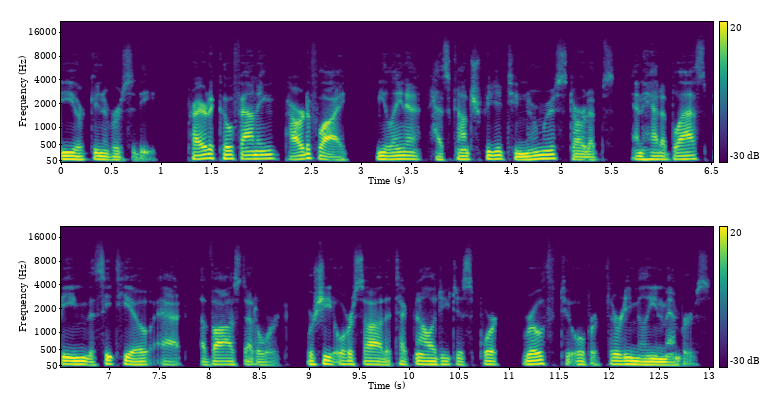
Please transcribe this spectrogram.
New York University. Prior to co-founding Power to Fly, Milena has contributed to numerous startups and had a blast being the CTO at Avaaz.org, where she oversaw the technology to support growth to over 30 million members.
